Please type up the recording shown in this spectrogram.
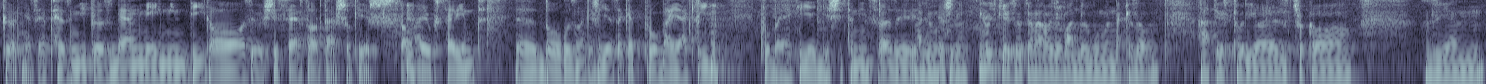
környezethez, miközben még mindig az ősi szertartások és szabályok szerint dolgoznak, és hogy ezeket próbálják így, próbálják így egyesíteni. Szóval azért Nagyon fura. Én úgy képzeltem el, hogy a Wonder Woman-nek ez a háttérsztoria, ez csak a, az ilyen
